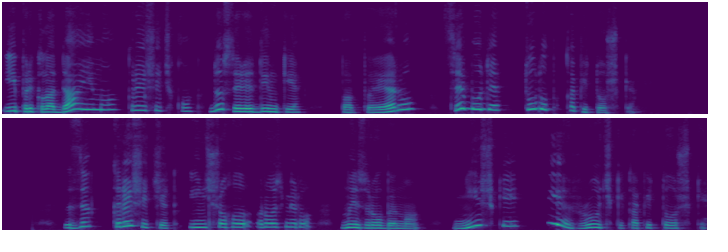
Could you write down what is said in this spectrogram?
і прикладаємо кришечку до серединки паперу. Це буде тулуб капітошки. З кришечок іншого розміру ми зробимо ніжки і ручки капітошки.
